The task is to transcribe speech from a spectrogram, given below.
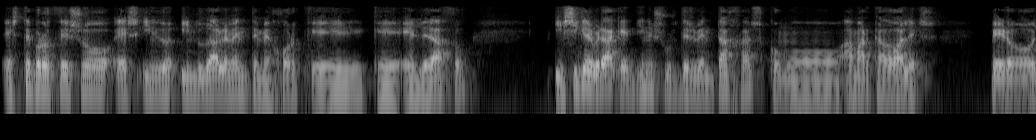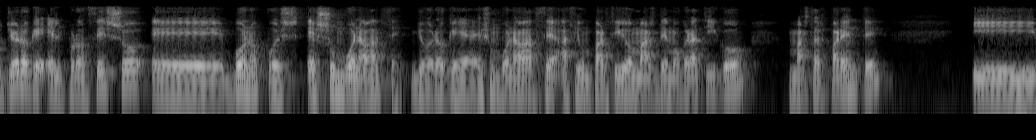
este proceso es indudablemente mejor que, el dedazo. Y sí que es verdad que tiene sus desventajas, como ha marcado Alex, pero yo creo que el proceso, eh, bueno, pues es un buen avance. Yo creo que es un buen avance hacia un partido más democrático, más transparente. Y,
